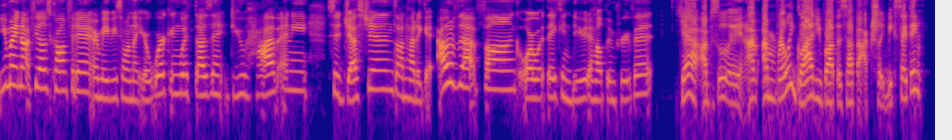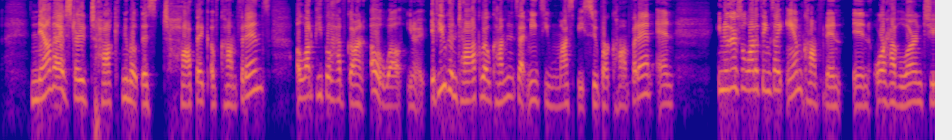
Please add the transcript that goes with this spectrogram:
you might not feel as confident or maybe someone that you're working with doesn't. Do you have any suggestions on how to get out of that funk or what they can do to help improve it? Yeah, absolutely. And I'm I'm really glad you brought this up actually because I think now that I've started talking about this topic of confidence, a lot of people have gone, "Oh, well, you know, if you can talk about confidence, that means you must be super confident." And you know, there's a lot of things I am confident in or have learned to,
